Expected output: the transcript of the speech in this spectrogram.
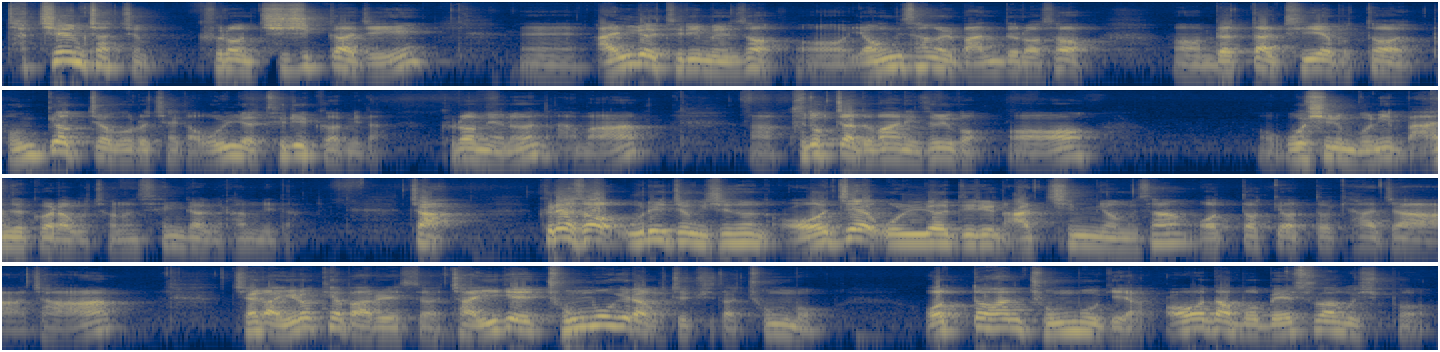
차츰차츰 그런 지식까지 예, 알려드리면서 어, 영상을 만들어서 어, 몇 달 뒤에부터 본격적으로 제가 올려드릴 겁니다. 그러면은 아마 아, 구독자도 많이 들고 어, 오시는 분이 많을 거라고 저는 생각을 합니다. 자, 그래서 우리 증시는 어제 올려드린 아침 영상 어떻게 어떻게 하자. 자, 제가 이렇게 말을 했어요. 자, 이게 종목이라고 칩시다. 종목. 어떠한 종목이야. 어, 나 뭐 매수하고 싶어.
